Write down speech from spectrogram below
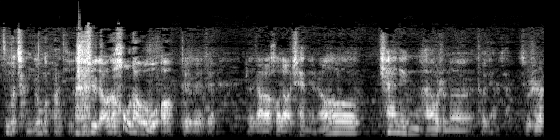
这么沉重的话题，继续聊的厚道的我。对对对，这聊到厚道 Channing，然后 Channing 还有什么特点？就是，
